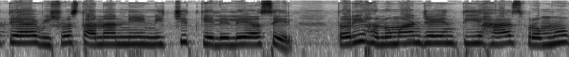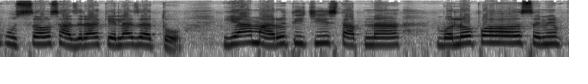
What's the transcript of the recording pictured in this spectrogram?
त्या विश्वस्थानांनी निश्चित केलेले असेल तरी हनुमान जयंती हाच प्रमुख उत्सव साजरा केला जातो. या मारुतीची स्थापना बलोपासनेसाठीच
